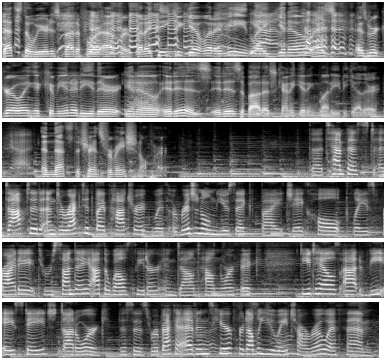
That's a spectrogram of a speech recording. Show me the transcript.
That's the weirdest metaphor ever but i think you get what i mean. Yeah. like you know as as we're growing a community there yeah. you know it is it is about us kind of getting muddy together. Yeah. And that's the transformational part the Tempest, adapted and directed by Patrick with original music by Jake Hull, plays Friday through Sunday at the Wells Theater in downtown Norfolk. Details at vastage.org. This is Rebecca Evans here for WHRO FM.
